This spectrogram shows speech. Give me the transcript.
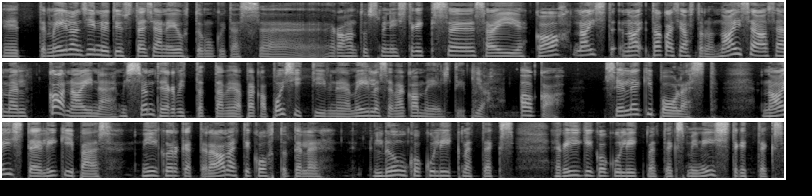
et meil on siin nüüd just äsjane juhtum, kuidas äh, rahandusministriks äh, sai ka naist na,, tagasi astunud naise asemel ka naine, mis on tervitatav ja väga positiivne ja meile see väga meeldib. aga sellegipoolest naiste ligipääs nii kõrgetele ametikohtadele, nõukogu liikmeteks, riigikogu liikmeteks, ministriteks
